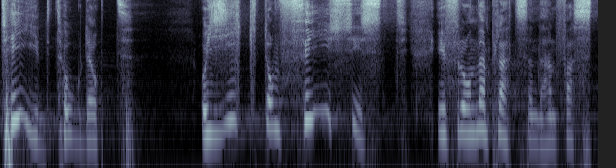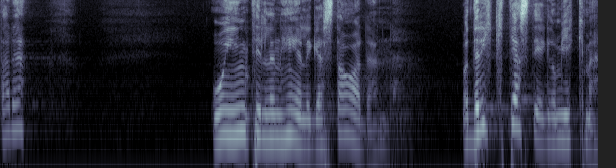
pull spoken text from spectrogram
tid tog det åt? Och gick de fysiskt ifrån den platsen där han fastade och in till den heliga staden? Var det riktiga steg de gick med?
